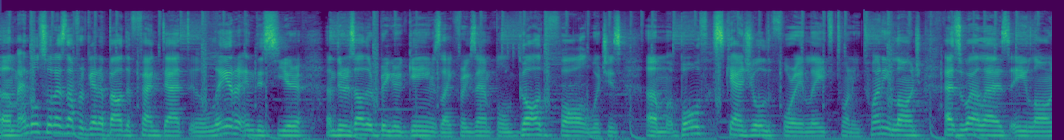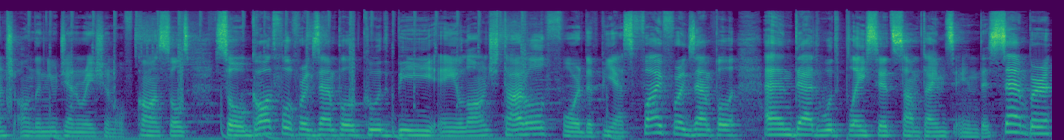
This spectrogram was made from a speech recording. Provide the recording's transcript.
Um, and also let's not forget about the fact that later in this year and there's other bigger games like for example Godfall which is um, both scheduled for a late 2020 launch as well as a launch on the new generation of consoles. So Godfall for example could be a launch title for the PS5 for example and that would place it sometimes in December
